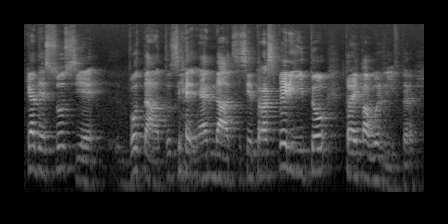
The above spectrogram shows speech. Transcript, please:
che adesso si è votato, si è andato, si è trasferito tra i powerlifter.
